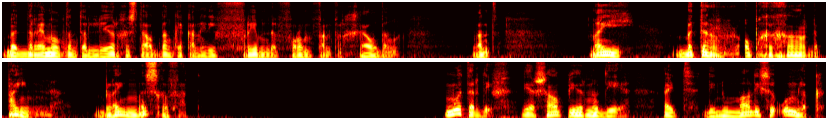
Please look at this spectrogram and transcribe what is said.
bedremmeld en teleurgestel dink ek aan hierdie vreemde vorm van vergelding. Want my bitter opgegaarde pyn bly misgevat. Motordief deur Charles Nodé uit die nomadiese oomblik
